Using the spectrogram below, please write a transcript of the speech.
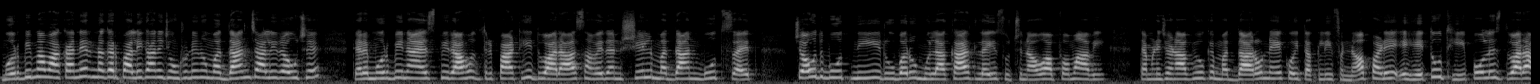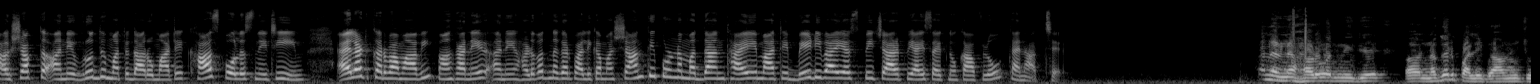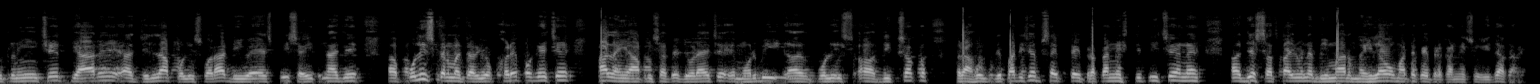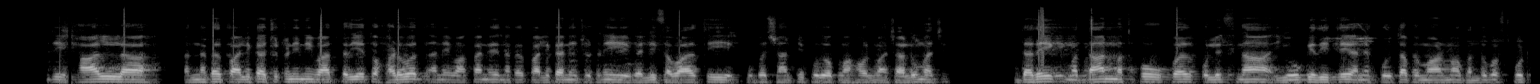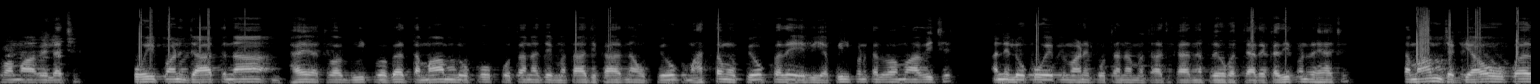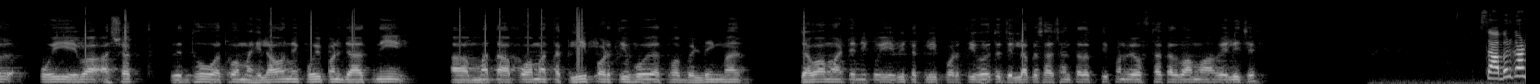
મોરબીમાં વાંકાનેર નગરપાલિકાની ચૂંટણીનું મતદાન ચાલી રહ્યું છે. ત્યારે મોરબીના એસપી રાહુલ ત્રિપાઠી દ્વારા સંવેદનશીલ મતદાન બૂથ સહિત ચૌદ બૂથની રૂબરૂ મુલાકાત લઈ સૂચનાઓ આપવામાં આવી. તેમણે જણાવ્યું કે મતદારોને કોઈ તકલીફ ન પડે એ હેતુથી પોલીસ દ્વારા અશક્ત અને વૃદ્ધ મતદારો માટે ખાસ પોલીસની ટીમ એલર્ટ કરવામાં આવી. વાંકાનેર અને હળવદ નગરપાલિકામાં શાંતિપૂર્ણ મતદાન થાય એ માટે બે ડીવાયએસપી ચાર પીઆઈ સહિતનો કાફલો તૈનાત છે. અને હળવદની જે નગરપાલિકાઓની ચૂંટણી છે, ત્યારે જિલ્લા પોલીસ વડા, ડીવાયએસપી સહિતના જે પોલીસ કર્મચારીઓ ખડે પગે છે. હાલ અહીંયા આપણી સાથે જોડાય છે. એ મોરબી પોલીસ અધિક્ષક રાહુલ ત્રિપાઠી સાહેબ. સાહેબ, કઈ પ્રકારની સ્થિતિ છે અને જે સત્તાયુને બીમાર મહિલાઓ માટે કઈ પ્રકારની સુવિધા કરે? જી, હાલ નગરપાલિકા ચૂંટણીની વાત કરીએ તો હળવદ અને વાંકાનેર નગરપાલિકાની ચૂંટણી વહેલી સવારથી ખૂબ જ શાંતિપૂર્વક માહોલમાં ચાલુમાં છે. દરેક મતદાન મથકો ઉપર પોલીસના યોગ્ય રીતે અને પૂરતા પ્રમાણમાં બંદોબસ્ત ગોઠવવામાં આવેલા છે. કોઈ પણ જાતના ભય અથવા બીક વગર તમામ લોકો પોતાના જે મતાધિકારના ઉપયોગ, મહત્તમ ઉપયોગ કરે એવી અપીલ પણ કરવામાં આવી છે અને લોકો એ પ્રમાણે પોતાના મતાધિકારના પ્રયોગ અત્યારે કરી પણ રહ્યા છે. તમામ જગ્યાઓ ઉપર કોઈ એવા અશક્ત વૃદ્ધો અથવા મહિલાઓને કોઈ પણ જાતની મત આપવામાં તકલીફ પડતી હોય અથવા બિલ્ડિંગમાં જવા માટેની કોઈ એવી તકલીફ પડતી હોય તો જિલ્લા પ્રશાસન તરફથી પણ વ્યવસ્થા કરવામાં આવેલી છે. સાબરકાંઠા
